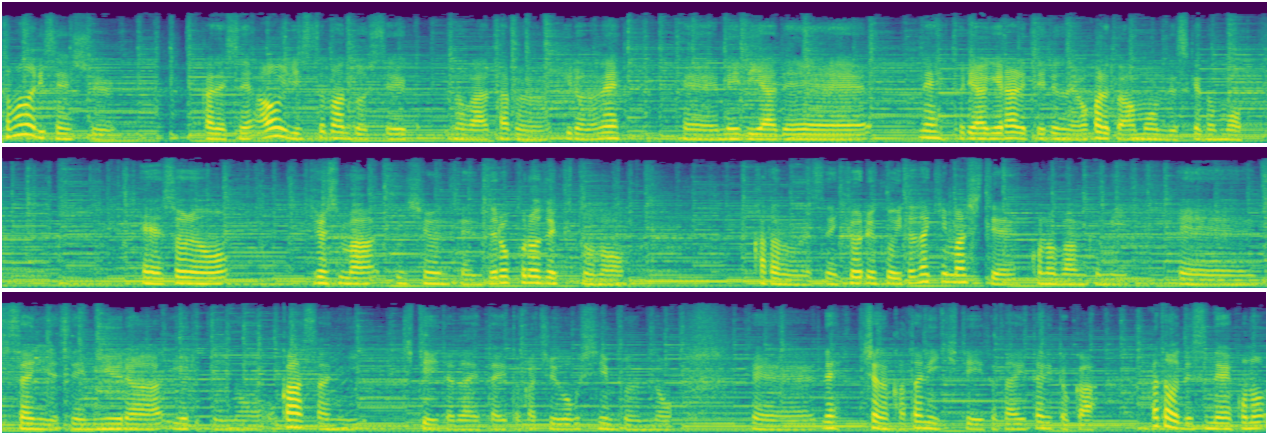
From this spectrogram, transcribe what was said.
智則選手がですね青いリストバンドをしているのが多分いろんなね、えー、メディアで、ね、取り上げられているので分かるとは思うんですけども、えー、それの広島飲酒運転ゼロプロジェクトの方のですね協力をいただきましてこの番組、えー、実際にですね三浦由里君のお母さんに来ていただいたりとか中国新聞のえー、ね、記者の方に来ていただいたりとか、あとはですね、この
